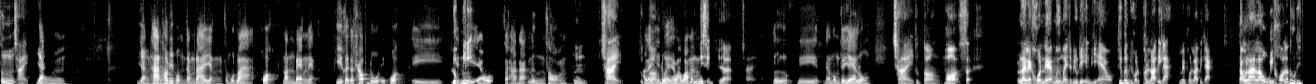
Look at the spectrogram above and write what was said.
ซึ่งใช่อย่าง อย่างถ้าเท่าที่ผมจำได้อย่างสมมุติว่าพวกนอนแบงค์เนี่ย พี่ก็จะชอบดูไอ้พวกไอ้ลูกหนี้ NPL สถานะหนึ่งสองอืมใช่ถูกอะไรอต้ย่างนี้ด้วยใช่ป่ะว่ามันลูกหนี้สินเชื่อ ใช่ เออ มีแนวโน้มจะแย่ลง ใช่ถูกต้องอืมเพราะส หลาย ๆ คนเนี่ยมือใหม่จะไปดูที่ NPL ที่มันเป็นผลผลลัพธ์อีกแล้วไม่เป็นผลลัพธ์อีกแล้วแต่เวลาเราวิเคราะห์แล้วต้องดูที่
